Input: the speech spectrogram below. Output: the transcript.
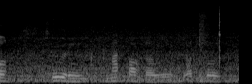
con chứ mắt con tớ quất tôi.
